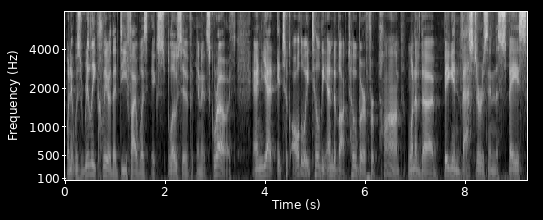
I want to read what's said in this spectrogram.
when it was really clear that DeFi was explosive in its growth. And yet, it took all the way till the end of October for Pomp, one of the big investors in the space,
